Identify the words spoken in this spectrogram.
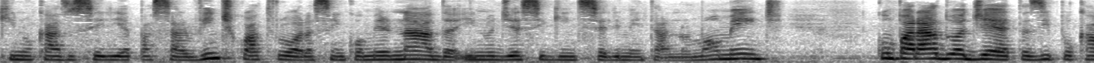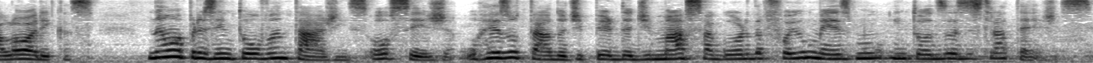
que no caso seria passar 24 horas sem comer nada e no dia seguinte se alimentar normalmente, comparado a dietas hipocalóricas, não apresentou vantagens, ou seja, o resultado de perda de massa gorda foi o mesmo em todas as estratégias.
